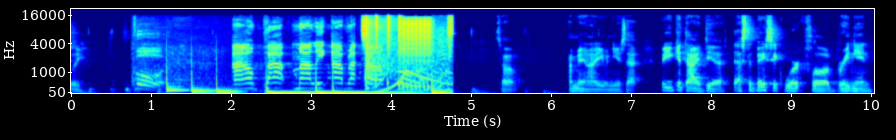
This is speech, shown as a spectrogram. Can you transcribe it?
actually. Ford. I don't pop Molly, I rock Tom So I may not even use that, but you get the idea. That's the basic workflow of bringing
